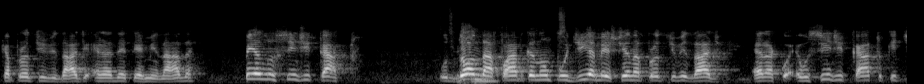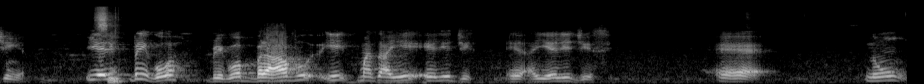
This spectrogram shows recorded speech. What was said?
que a produtividade era determinada pelo sindicato. O dono da fábrica não podia mexer na produtividade, era o sindicato que tinha. E ele Sim. brigou, brigou bravo, e, mas aí ele disse, aí ele disse é, não,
